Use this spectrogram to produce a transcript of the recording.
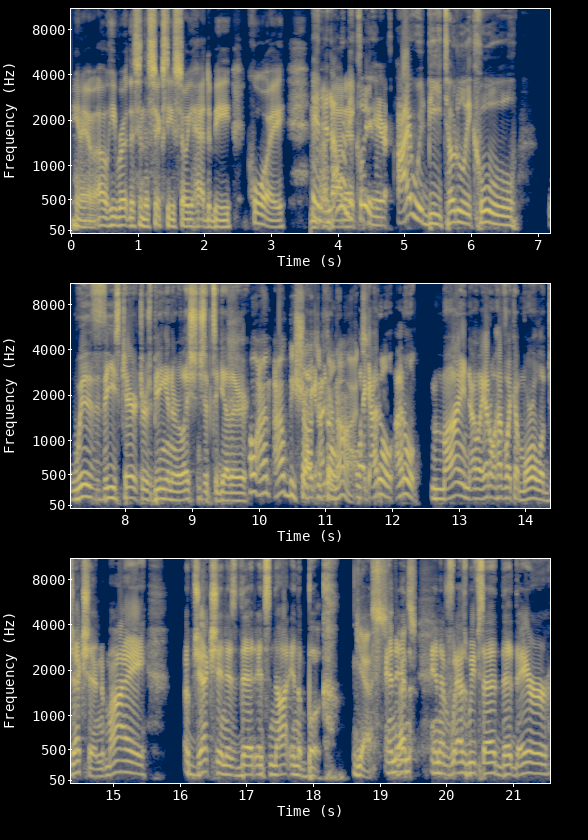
you know, oh, he wrote this in the 60s, so he had to be coy. And, and I want to be clear here. I would be totally cool with these characters being in a relationship together. Oh, I'm, I'll be shocked Like, if they're don't- Like I don't, I don't mind. Like I don't have like a moral objection. My objection is that it's not in the book. yes. and- and- And as we've said, that they are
